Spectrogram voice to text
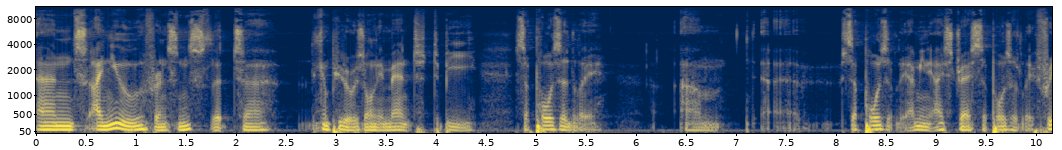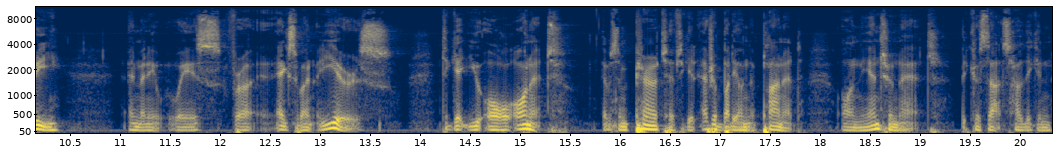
And I knew, for instance, that uh, the computer was only meant to be supposedly, um, uh, supposedly, I mean, I stress supposedly, free in many ways for X amount of years to get you all on it. It was imperative to get everybody on the planet on the internet because that's how they can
